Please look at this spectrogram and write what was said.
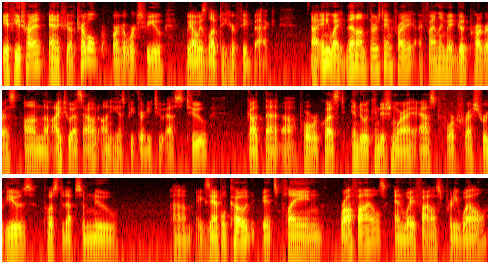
if you try it and if you have trouble or if it works for you we always love to hear feedback uh, anyway then on thursday and friday i finally made good progress on the i2s out on E esp32s2 got that uh, pull request into a condition where i asked for fresh reviews posted up some new um, example code. It's playing raw files and WAV files pretty well.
